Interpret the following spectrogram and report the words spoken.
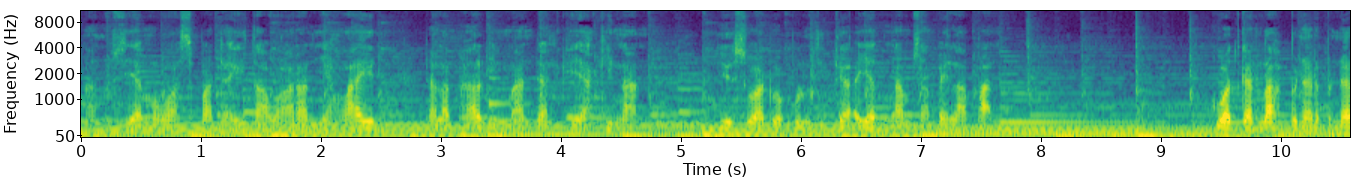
manusia mewaspadai tawaran yang lain dalam hal iman dan keyakinan. Yosua 23 ayat 6 sampai 8. Kuatkanlah benar-benar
